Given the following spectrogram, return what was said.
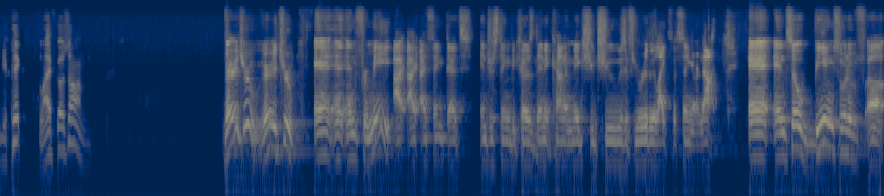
You pick, life goes on. Very true, very true. And and, and for me, I, I, I think that's interesting because then it kind of makes you choose if you really like the thing or not. And and so being sort of uh,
